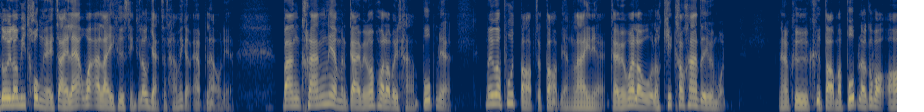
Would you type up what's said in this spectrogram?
โดยเรามีธงในใจแล้วว่าอะไรคือสิ่งที่เราอยากจะทำให้กับแอปเราเนี่ยบางครั้งเนี่ยมันกลายเป็นว่าพอเราไปถามปุ๊บเนี่ยไม่ว่าผู้ตอบจะตอบอย่างไรเนี่ยกลายเป็นว่าเราเราคิดเข้าข้างตัวเองไปหมดนะครับคือคือตอบมาปุ๊บเราก็บอกอ๋อ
